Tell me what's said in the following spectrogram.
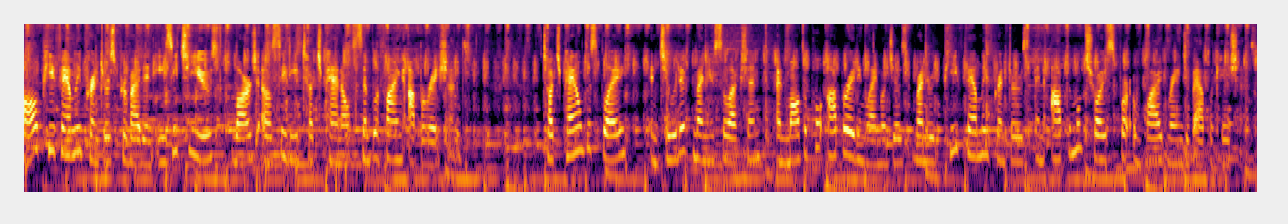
All P family printers provide an easy to use, large LCD touch panel simplifying operations touch panel display, intuitive menu selection, and multiple operating languages rendered P family printers an optimal choice for a wide range of applications.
